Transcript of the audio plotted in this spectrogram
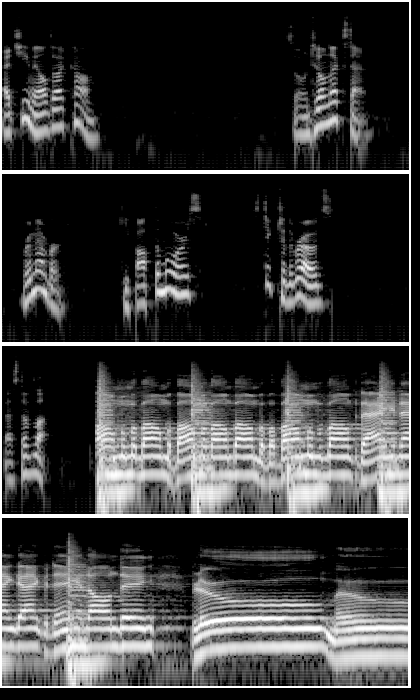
at gmail.com. So until next time, remember, keep off the moors, stick to the roads. Best of luck. Bomb a bomb a bomb a bomb bomb bomb bomb bomb dang dang dang ding dong ding blue moon.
